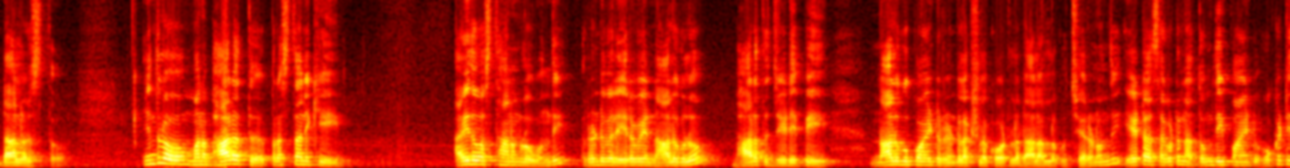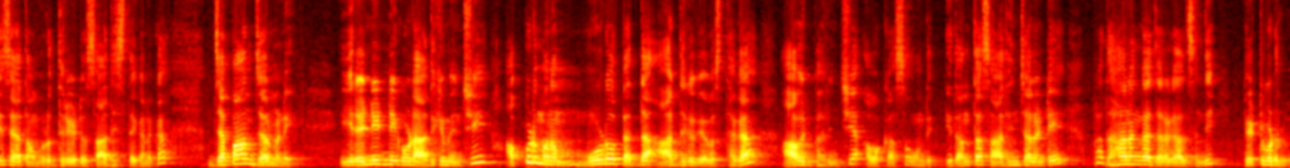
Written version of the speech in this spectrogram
డాలర్స్తో. ఇందులో మన భారత్ ప్రస్తుతానికి ఐదవ స్థానంలో ఉంది. రెండు వేల ఇరవై నాలుగులో భారత జీడిపి నాలుగు పాయింట్ రెండు లక్షల కోట్ల డాలర్లకు చేరనుంది. ఏటా సగటున తొమ్మిది పాయింట్ ఒకటి శాతం వృద్ధి రేటు సాధిస్తే కనుక జపాన్ జర్మనీ ఈ రెండింటిని కూడా అధిగమించి అప్పుడు మనం మూడో పెద్ద ఆర్థిక వ్యవస్థగా ఆవిర్భవించే అవకాశం ఉంది. ఇదంతా సాధించాలంటే ప్రధానంగా జరగాల్సింది పెట్టుబడులు.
